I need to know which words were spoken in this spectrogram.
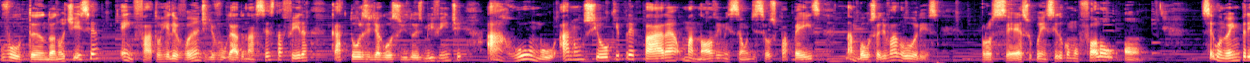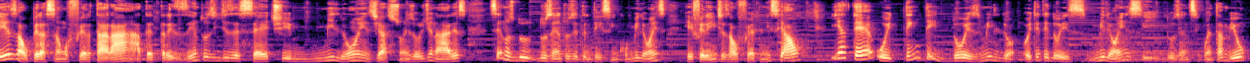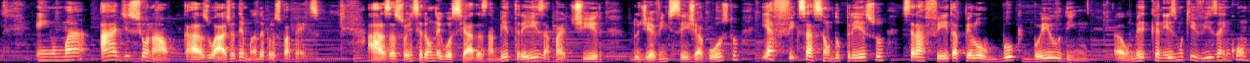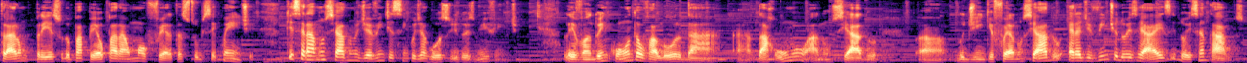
Voltando à notícia, em fato relevante divulgado na sexta-feira, 14 de agosto de 2020, a Rumo anunciou que prepara uma nova emissão de seus papéis na Bolsa de Valores, processo conhecido como follow-on. Segundo a empresa, a operação ofertará até 317 milhões de ações ordinárias, sendo os 235 milhões referentes à oferta inicial e até 82, milho, 82 milhões e 250 mil em uma adicional, caso haja demanda pelos papéis. As ações serão negociadas na B3 a partir do dia 26 de agosto e a fixação do preço será feita pelo Book Building, é um mecanismo que visa encontrar um preço do papel para uma oferta subsequente, que será anunciado no dia 25 de agosto de 2020. Levando em conta o valor da, da Rumo anunciado no dia em que foi anunciado, era de R$ 22,02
